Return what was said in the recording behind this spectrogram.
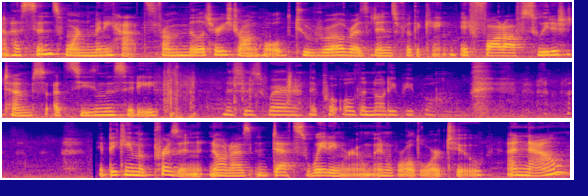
and has since worn many hats, from military stronghold to royal residence for the king. It fought off Swedish attempts at seizing the city. This is where they put all the naughty people. It became a prison known as Death's Waiting Room in World War II. And now,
